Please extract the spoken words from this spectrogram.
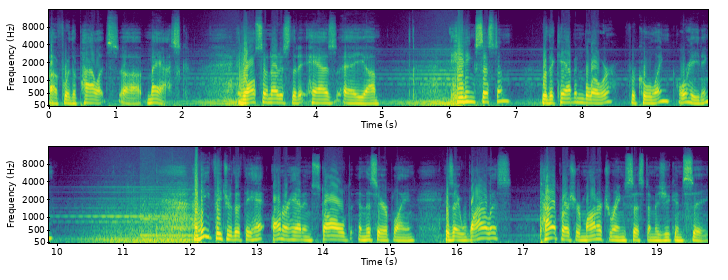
uh, for the pilot's uh, mask. And you'll also notice that it has a uh, heating system with a cabin blower for cooling or heating. A neat feature that the owner had installed in this airplane is a wireless tire pressure monitoring system as you can see.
